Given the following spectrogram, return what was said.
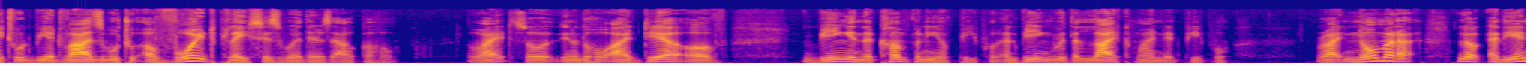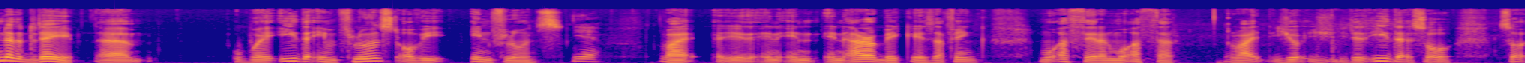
it would be advisable to avoid places where there's alcohol right? So you know the whole idea of being in the company of people and being with the like-minded people right? No matter look at the end of the day um, we're either influenced or we influence Yeah. right? In in, in arabic is i think mu'athir and mu'athar right? You, you either so so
